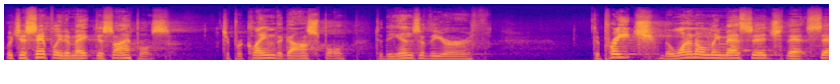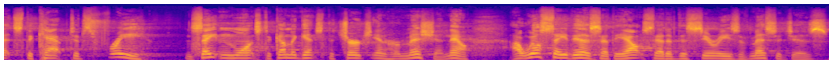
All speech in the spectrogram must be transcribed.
which is simply to make disciples to proclaim the gospel to the ends of the earth, to preach the one and only message that sets the captives free. And Satan wants to come against the church in her mission. Now, I will say this at the outset of this series of messages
